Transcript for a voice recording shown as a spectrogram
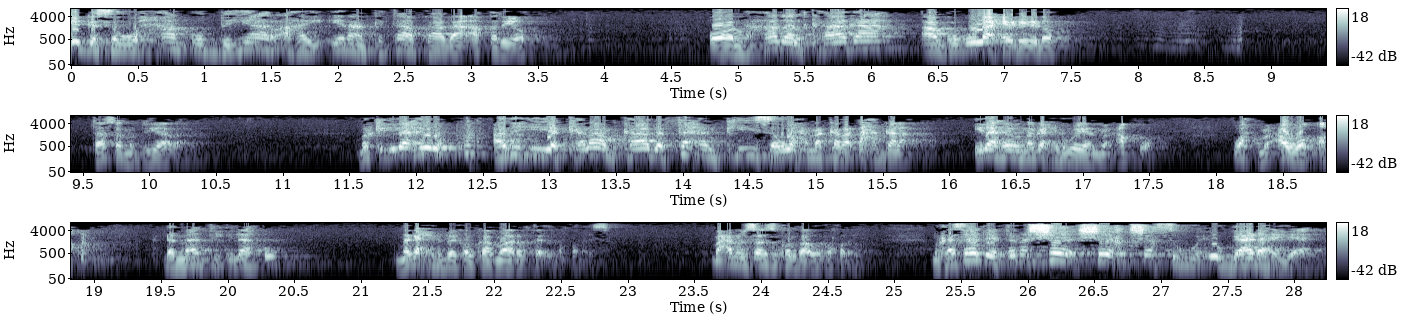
eegase waxaan u diyaar ahay inaan kitaabkaagaa aqriyo oon hadalkaaga aan kugula xidhiidho. Taasaanu diyaar ah marka ilaahayow ani iyo kalaamkaaga fahamkiisa waxna kala dhex gala. Ilaahayow naga xidh weeyaan mucaqwa. Wax mucawaq ah. Dhammaantii ilaahu naga xidh bay kolkaa maaragta ay noqonaysa. Macnuhu saas kolkaa uu noqonaya. Markaasaa deetana shee sheekh shaksigu wuxuu gaadhahayaa.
